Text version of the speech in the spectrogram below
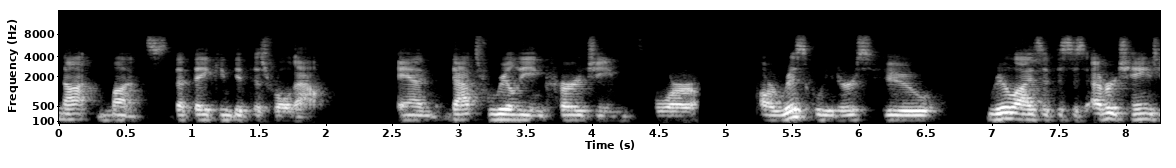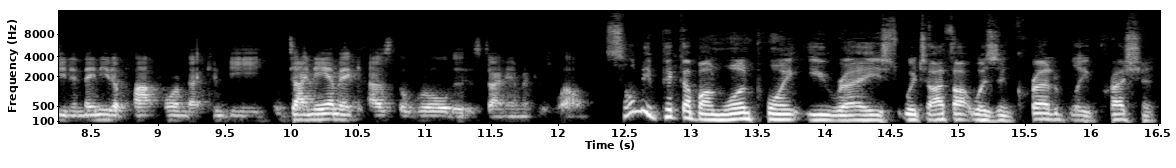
not months, that they can get this rolled out. And that's really encouraging for our risk leaders who realize that this is ever changing and they need a platform that can be dynamic as the world is dynamic as well. So let me pick up on one point you raised, which I thought was incredibly prescient,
